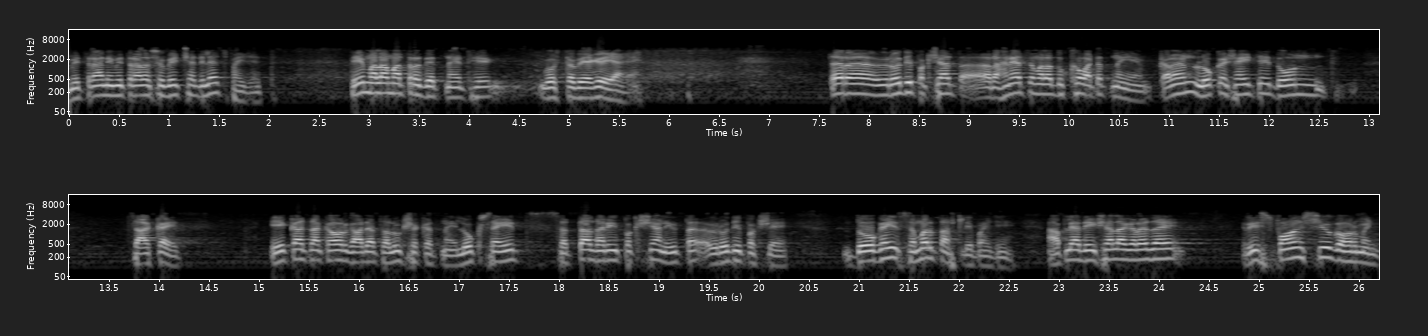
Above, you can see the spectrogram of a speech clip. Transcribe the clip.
मित्राने मित्राला शुभेच्छा दिल्याच पाहिजेत. ते मला मात्र देत नाहीत हे गोष्ट वेगळी आहे. तर विरोधी पक्षात राहण्याचं मला दुःख वाटत नाहीये. कारण लोकशाहीचे दोन चाक आहेत. एका चाकावर गाड्या चालू शकत नाही. लोकशाहीत सत्ताधारी पक्ष आणि विरोधी पक्ष आहे. दोघही समर्थ असले पाहिजे. आपल्या देशाला गरज आहे रिस्पॉन्सिव्ह गव्हर्नमेंट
